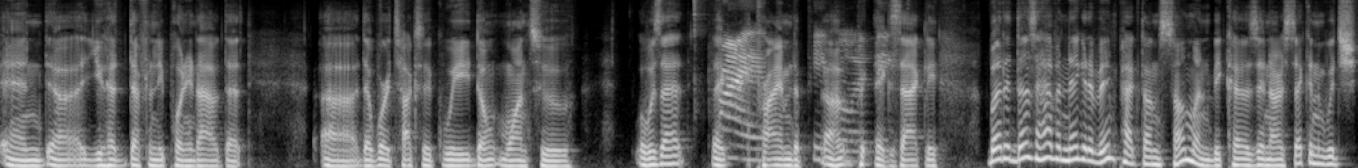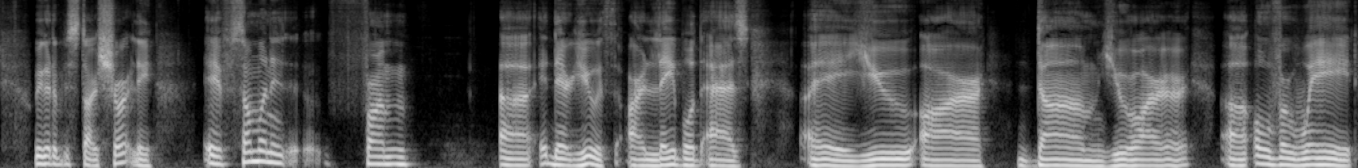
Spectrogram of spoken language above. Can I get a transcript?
and uh, you had definitely pointed out that uh, the word toxic we don't want to. What was that? Like prime, prime the people, uh, exactly. But it does have a negative impact on someone because in our second, which we're going to start shortly, if someone is from uh, their youth are labeled as, "Hey, you are dumb, you are uh, overweight,"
